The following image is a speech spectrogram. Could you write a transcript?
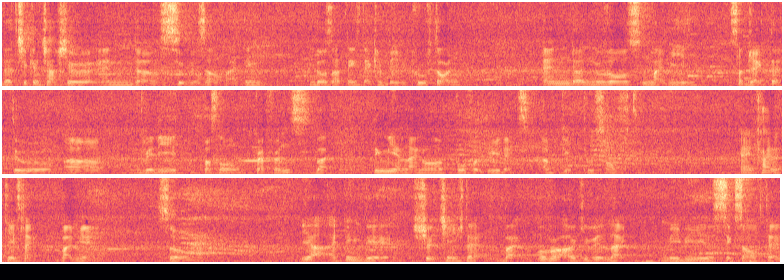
the chicken char siu and the soup itself, I think those are things that can be improved on. And the noodles might be subjected to uh, really personal preference, but I think me and Lionel both agree that it's a bit too soft. And it kind of tastes like ban mian. So, yeah, I think they should change that. But overall, I'll give it like maybe a 6 out of 10,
